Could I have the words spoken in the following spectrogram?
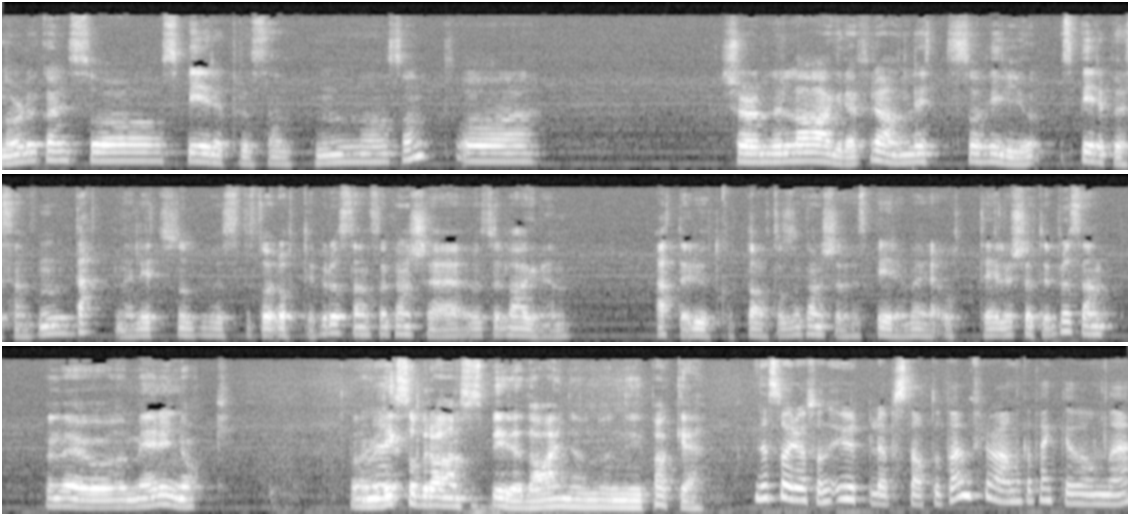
når du kan så spireprosenten og sånt. Og sjøl om du lagrer fra den litt, så vil jo spireprosenten dette ned litt. Så hvis det står 80% så kanskje hvis du lagrer den etter utgått dato, så kanskje det spirer bare 80 eller 70% Men det er jo mer enn nok. Og de er like så bra, de som spirer da, enn en ny pakke. Det står jo også en utløpsdato på dem frøene. Hva tenker du om det?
